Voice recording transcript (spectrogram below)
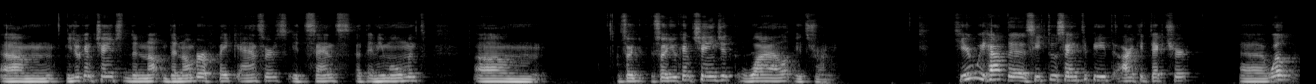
Um, you can change the no the number of fake answers it sends at any moment. Um, so so you can change it while it's running. Here we have the C2 Centipede architecture. Uh, well,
